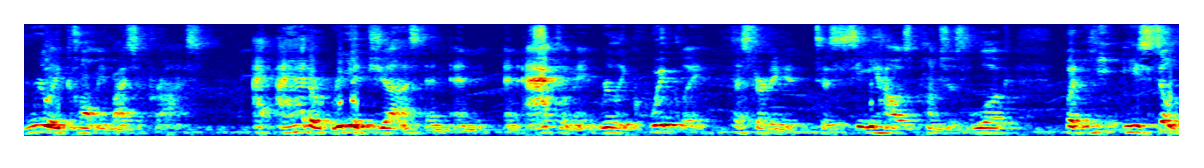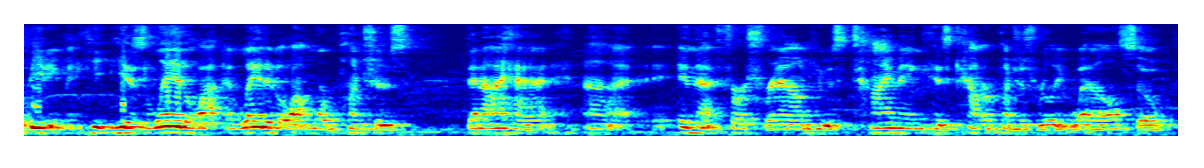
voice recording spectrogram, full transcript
really caught me by surprise. I, I had to readjust and, and, and acclimate really quickly. I started to see how his punches look, but he, he's still beating me. He, he has landed a lot landed a lot more punches than I had uh, in that first round. He was timing his counter punches really well, so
